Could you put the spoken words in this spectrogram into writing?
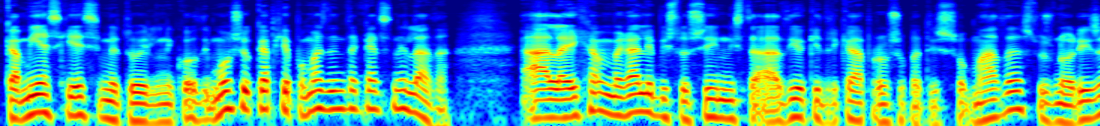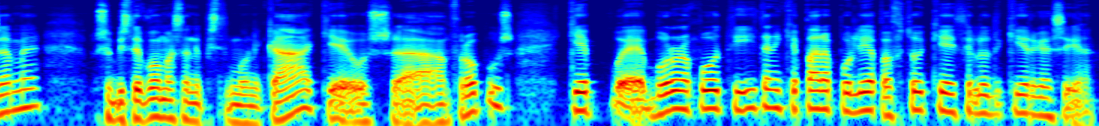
καμία σχέση με το ελληνικό δημόσιο, κάποιοι από εμάς δεν ήταν καν στην Ελλάδα. Αλλά είχαμε μεγάλη εμπιστοσύνη στα δύο κεντρικά πρόσωπα της ομάδας, τους γνωρίζαμε, τους εμπιστευόμασταν επιστημονικά και ως ανθρώπους και ε, μπορώ να πω ότι ήταν και πάρα πολύ από αυτό και εθελοντική εργασία.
